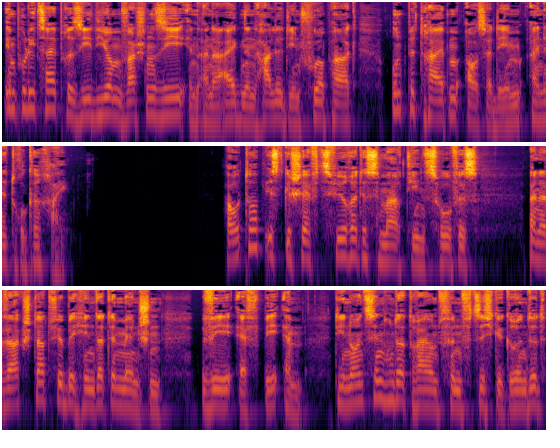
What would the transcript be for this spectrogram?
im Polizeipräsidium waschen sie in einer eigenen Halle den Fuhrpark und betreiben außerdem eine Druckerei. Hautop ist Geschäftsführer des Martinshofes, einer Werkstatt für behinderte Menschen, WFBM, die 1953 gegründet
